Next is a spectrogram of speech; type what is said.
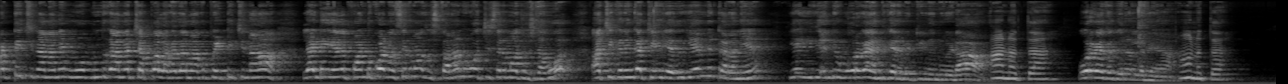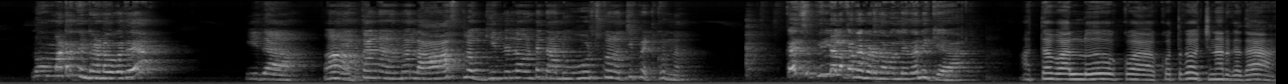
కట్టించినానని ముందుగానే చెప్పాలి కదా నాకు పెట్టించినా లేదంటే ఏదో పండుకోను సినిమా చూస్తాను? నువ్వు వచ్చి సినిమా చూసినావు? ఆ చికెన్ ఇంకా చేయలేదు ఏం తింటారని ఏ ఇది ఏంటి ఊరగాయ ఎందుకని పెట్టి నేను వీడా అవునత్త. ఊరగాయతో తినాలని? అవునత్త. నువ్వు మటన్ తింటాడు కదే? ఇదా? లాస్ట్లో గిన్నెలో ఉంటే దాన్ని ఊడ్చుకొని వచ్చి పెట్టుకున్నా. కలిసి పిల్లలకన్నా పెడదాం లేదా నీకే? అత్త వాళ్ళు కొ- కొత్తగా వచ్చినారు కదా.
